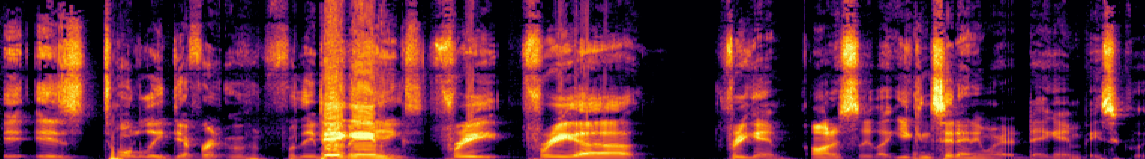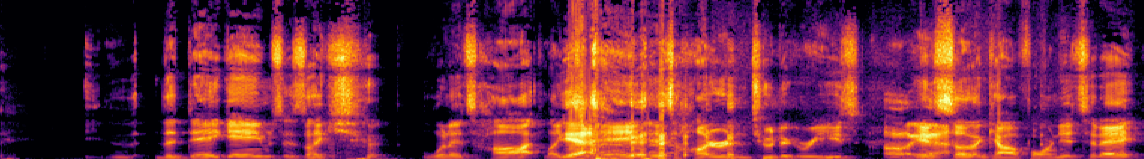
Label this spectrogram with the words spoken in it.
i- is totally different for the Day game, innings. free, free, uh, free game. Honestly, like you can sit anywhere at a day game, basically. The day games is like when it's hot, like Yeah. today, it's 102 degrees Oh, in yeah. Southern California today,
